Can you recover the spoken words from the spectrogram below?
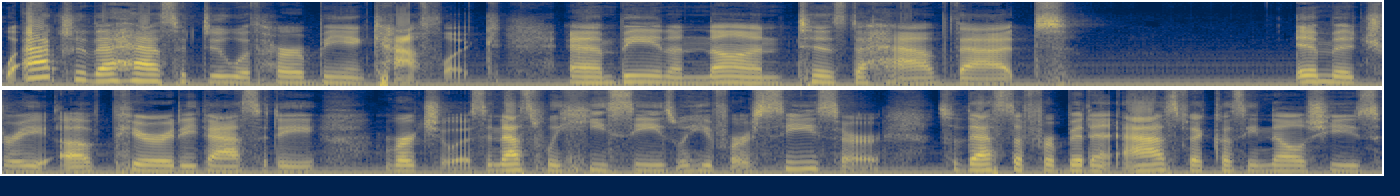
Well, actually, that has to do with her being Catholic, and being a nun tends to have that imagery of purity, chastity, virtuous. And that's what he sees when he first sees her. So that's the forbidden aspect because he knows she's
